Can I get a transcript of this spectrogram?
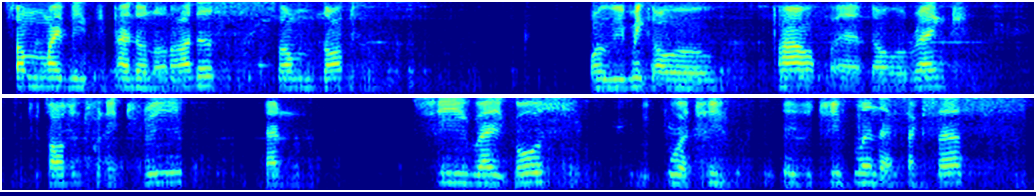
Some might be dependent on others, some not. When we make our path and our rank in 2023 and see where it goes with achieve, achievement and success,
